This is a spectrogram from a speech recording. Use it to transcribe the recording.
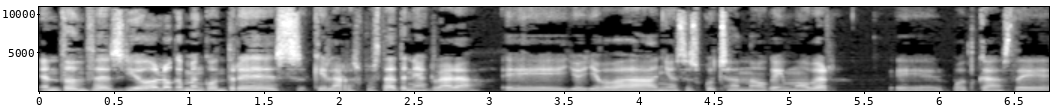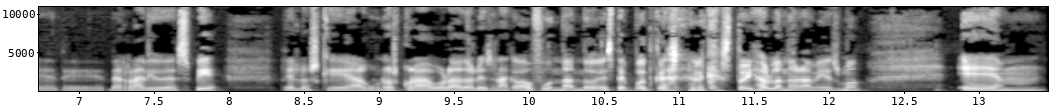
Entonces, yo lo que me encontré es que la respuesta tenía clara. Eh, yo llevaba años escuchando Game Over, eh, el podcast de, de, de Radio Despí, de los que algunos colaboradores han acabado fundando este podcast en el que estoy hablando ahora mismo. Eh,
